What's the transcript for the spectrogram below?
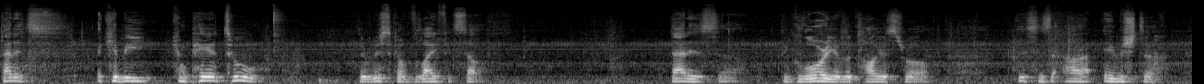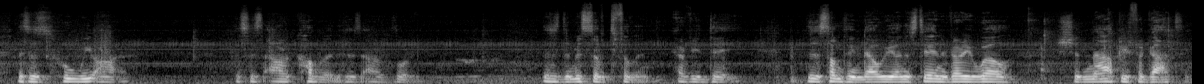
that it's, it can be compared to the risk of life itself. That is uh, the glory of the Klal Yisrael. This is our Evishta. This is who we are. This is our cover. This is our glory. This is the mitzvah of tefillin every day. This is something that we understand very well should not be forgotten.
